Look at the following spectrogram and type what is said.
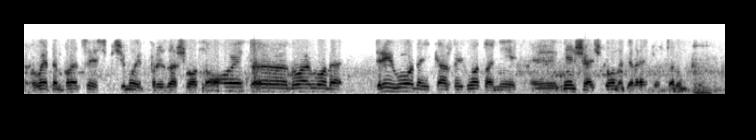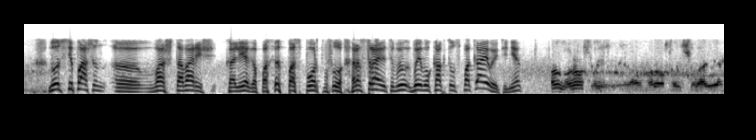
в этом процессе, почему это произошло. Ну, это два года, три года, и каждый год они э, меньше очков набирают во втором круге. Ну, вот Степашин, э, ваш товарищ, коллега по, по спорту, расстраивается, вы, вы его как-то успокаиваете, нет? Он взрослый, он взрослый человек,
